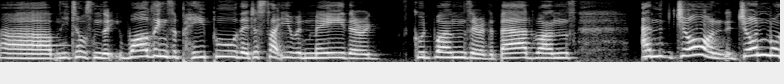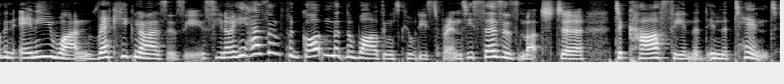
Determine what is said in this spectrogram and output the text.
um, he tells them that wildlings are people. They're just like you and me. There are good ones. There are the bad ones. And Jon, Jon more than anyone recognizes this. You know, he hasn't forgotten that the Wildings killed his friends. He says as much to to Cassie in the in the tent,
